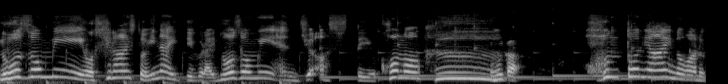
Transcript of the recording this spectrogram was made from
のぞみを知らん人いないっていうぐらいのぞみ and 女子っていうこのうん。なんか本当に愛のある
